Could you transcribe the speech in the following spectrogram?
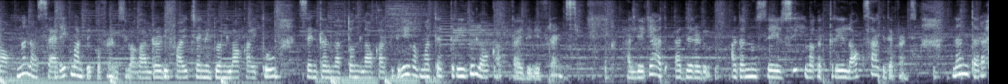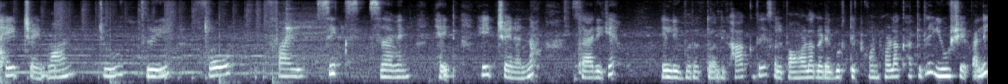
ಲಾಕ್ನ ನಾವು ಸ್ಯಾರಿಗೆ ಮಾಡಬೇಕು ಫ್ರೆಂಡ್ಸ್ ಇವಾಗ ಆಲ್ರೆಡಿ ಫೈವ್ ಚೈನ್ ಇದೊಂದು ಲಾಕ್ ಆಯಿತು. ಸೆಂಟ್ರಲ್ ಮತ್ತೊಂದು ಲಾಕ್ ಹಾಕಿದ್ದೀವಿ ಇವಾಗ ಮತ್ತೆ ತ್ರೀದು ಲಾಕ್ ಹಾಕ್ತಾ ಇದ್ದೀವಿ ಫ್ರೆಂಡ್ಸ್ ಅಲ್ಲಿಗೆ ಅದು, ಅದೆರಡು. ಅದನ್ನು ಸೇರಿಸಿ ಇವಾಗ ತ್ರೀ ಲಾಕ್ಸ್ ಆಗಿದೆ ಫ್ರೆಂಡ್ಸ್ ನಂತರ eight chain one two three four five six seven eight eight ಚೈನನ್ನು ಸ್ಯಾರಿಗೆ ಎಲ್ಲಿಗೆ ಬರುತ್ತೋ ಅಲ್ಲಿಗೆ ಹಾಕಿದೆ ಸ್ವಲ್ಪ ಒಳಗಡೆ ಗುರ್ತಿಟ್ಕೊಂಡು ಹೊಳಕ್ಕೆ ಹಾಕಿದರೆ ಯು ಶೇಪಲ್ಲಿ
